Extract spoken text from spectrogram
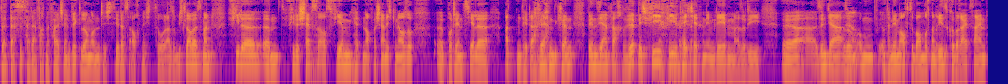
das ist halt einfach eine falsche Entwicklung und ich sehe das auch nicht so. Also ich glaube, dass man viele, ähm, viele Chefs aus Firmen hätten auch wahrscheinlich genauso äh, potenzielle Attentäter werden können, wenn sie einfach wirklich viel, viel Pech hätten im Leben. Also die äh, sind ja, also ja. um Unternehmen aufzubauen, muss man risikobereit sein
